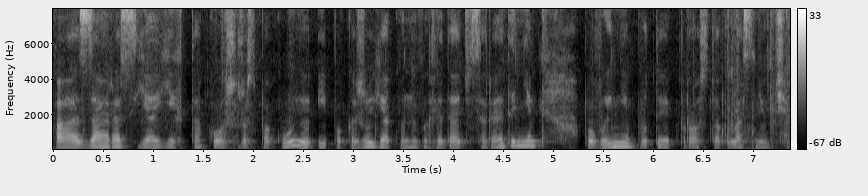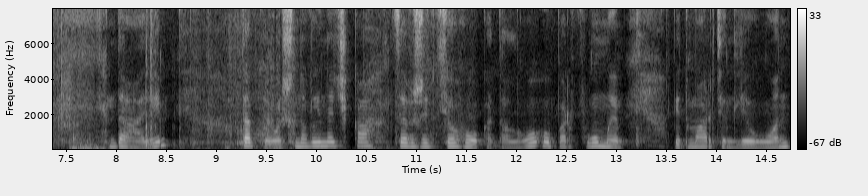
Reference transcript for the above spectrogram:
А Зараз я їх також розпакую і покажу, як вони виглядають всередині. Повинні бути просто класнючі. Далі, також новиночка, це вже цього каталогу, парфуми від Martin Leon.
